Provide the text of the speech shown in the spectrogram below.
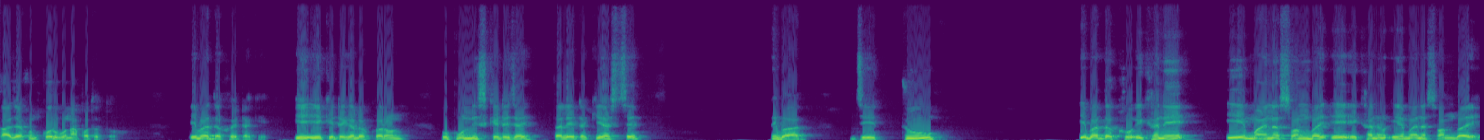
কাজ এখন করব না আপাতত। এবার দেখো এটাকে। এ এ কেটে গেল, কারণ উপর নিচ কেটে যায়। তাহলে এটা কি আসছে? এবার যে টু, এবার দেখো এখানে a minus one by a, এখানেও a minus one by a.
